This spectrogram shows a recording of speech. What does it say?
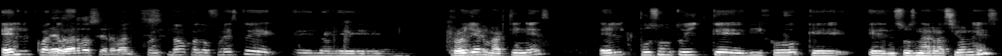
Él cuando. Eduardo Cervantes. no, cuando fue este. eh, lo de Roger. Martínez. Él puso un tuit que dijo que en sus narraciones.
